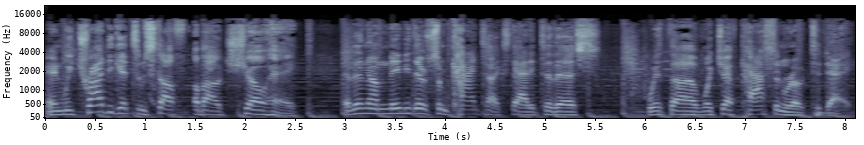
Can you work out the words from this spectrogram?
and we tried to get some stuff about Shohei, and then um, maybe there's some context added to this with uh, what Jeff Passan wrote today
